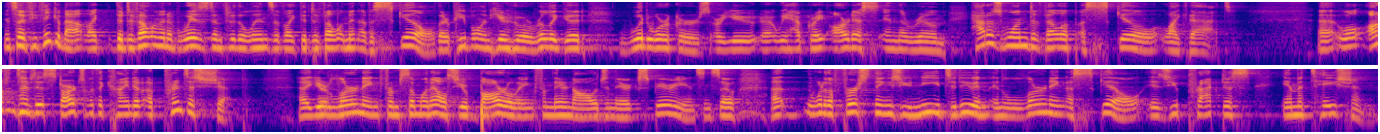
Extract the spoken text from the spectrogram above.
And so if you think about like the development of wisdom through the lens of like the development of a skill, there are people in here who are really good woodworkers or you uh, we have great artists in the room. How does one develop a skill like that? Uh, well, oftentimes it starts with a kind of apprenticeship. Uh, you're learning from someone else. You're borrowing from their knowledge and their experience. And so, uh, one of the first things you need to do in, in learning a skill is you practice imitation.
